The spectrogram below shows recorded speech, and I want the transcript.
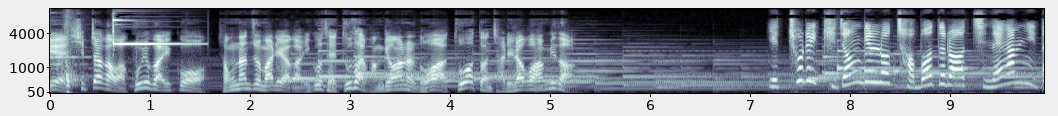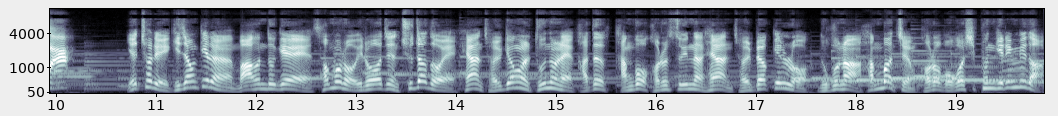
위에 십자가와 구유가 있고 정난주 마리아가 이곳에 두살 황경환을 놓아 두었던 자리라고 합니다. 예초리 기정길로 접어들어 진행합니다. 예철이 기정길은 42개의 섬으로 이루어진 추자도의 해안 절경을 두 눈에 가득 담고 걸을 수 있는 해안 절벽길로 누구나 한 번쯤 걸어보고 싶은 길입니다.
